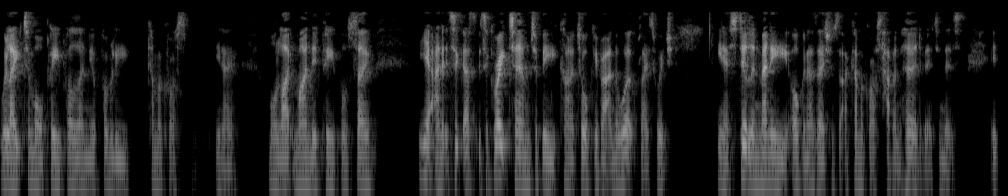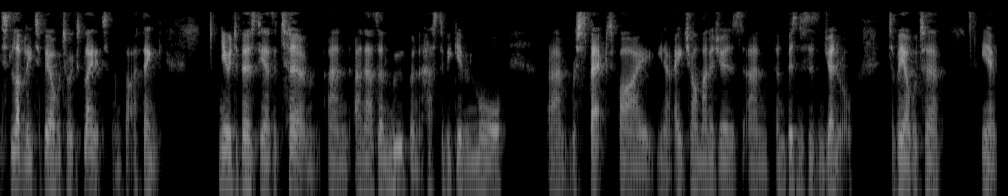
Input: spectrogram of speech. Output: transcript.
relate to more people and you'll probably come across you know more like-minded people. So yeah, and it's a, it's a great term to be kind of talking about in the workplace, which you know still in many organisations that I come across haven't heard of it, and it's it's lovely to be able to explain it to them. But I think neurodiversity as a term and and as a movement has to be given more um, respect by you know HR managers and and businesses in general to be able to you know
